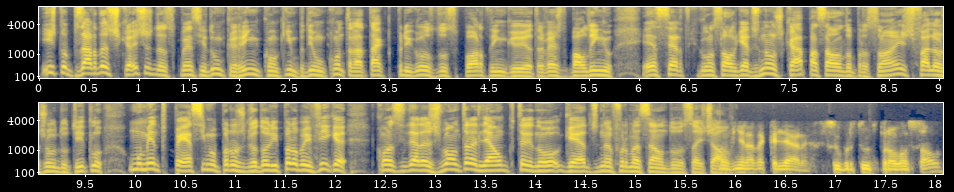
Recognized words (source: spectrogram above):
Isto apesar das queixas na sequência de um carrinho com que impediu um contra-ataque perigoso do Sporting através de Paulinho. É certo que Gonçalo Guedes não escapa à sala de operações, falha o jogo do título, um momento péssimo para o jogador e para o Benfica, considera João Tralhão, que treinou Guedes na formação do Seixal. Não vinha nada a calhar, sobretudo para o Gonçalo,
